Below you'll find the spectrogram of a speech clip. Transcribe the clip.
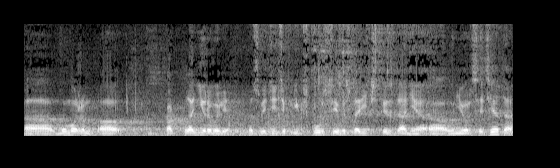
А, Мы можем, а, как планировали, посвятить их экскурсии в историческое здание а, университета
